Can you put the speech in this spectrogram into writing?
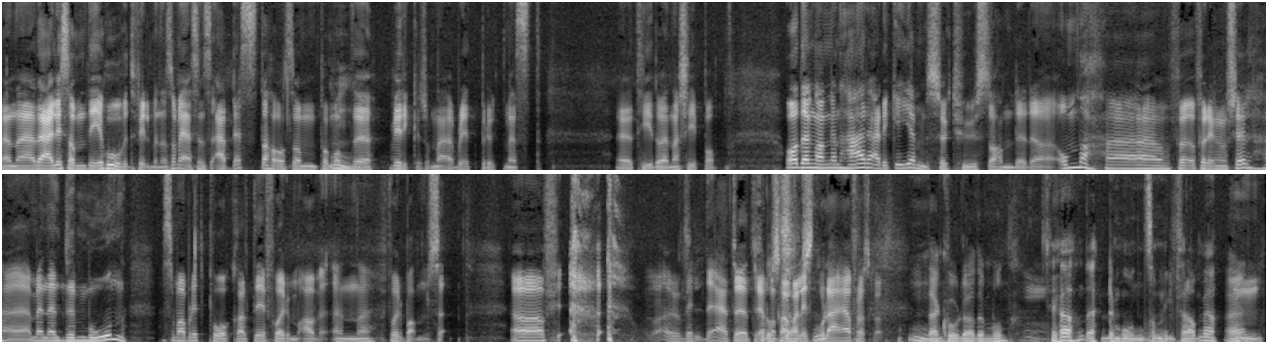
Men uh, det er liksom de hovedfilmene som jeg syns er best, da, og som på en måte mm. virker som det er blitt brukt mest uh, tid og energi på. Og den gangen her er det ikke hjemsøkt hus det handler uh, om, da, for, for, en gangs skyld, men en demon som har blitt påkalt i form av en forbannelse. Var veldig Jeg tror jeg, må ta meg litt cola. Ja, mm. Det er cola-demon. Mm. Ja, det er demonen som vil fram, ja. Mm.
